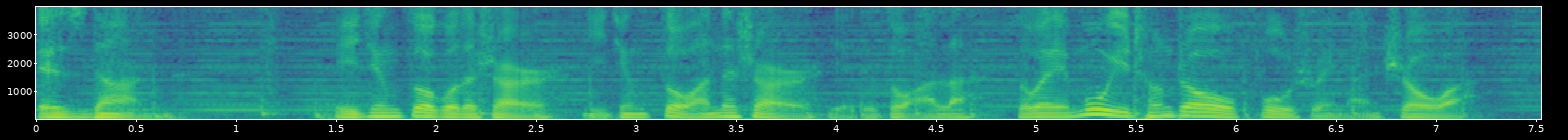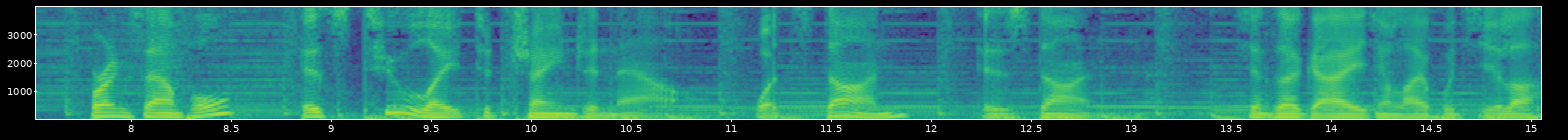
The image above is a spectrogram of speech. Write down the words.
is done. 已经做过的事儿，已经做完的事儿，也就做完了。所谓木已成舟，覆水难收啊。 For example, it's too late to change it now. What's done is done. 现在改已经来不及了，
